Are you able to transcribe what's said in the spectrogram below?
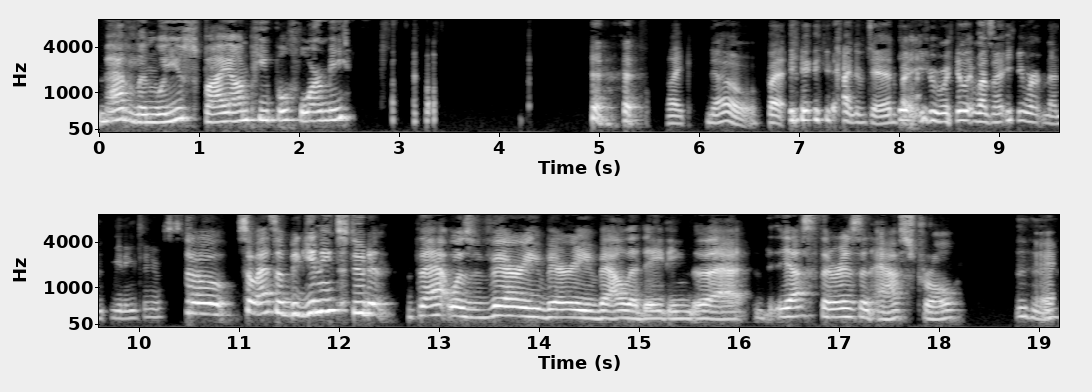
Madeline, will you spy on people for me? like no but you kind of did but yeah. you it wasn't you weren't meant meaning to so so as a beginning student that was very very validating that yes there is an astral mm-hmm. and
